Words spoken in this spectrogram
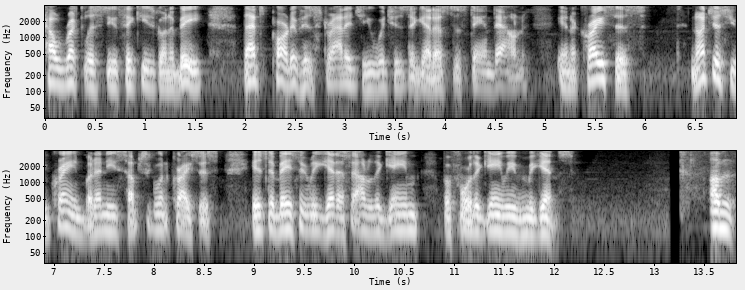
how reckless do you think he's going to be? That's part of his strategy, which is to get us to stand down in a crisis, not just Ukraine, but any subsequent crisis, is to basically get us out of the game before the game even begins. Um,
